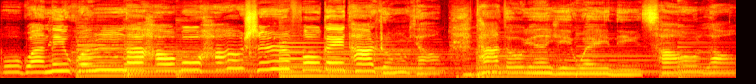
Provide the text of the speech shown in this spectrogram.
不管你混得好不好，是否给他荣耀，他都愿意为你操劳，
